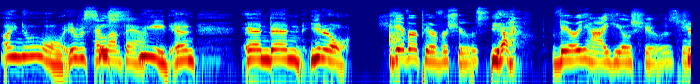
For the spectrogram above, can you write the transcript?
I know. It was I so love that. sweet. And and then, you know, She gave her a pair of her shoes, yeah, very high heel shoes. You know.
